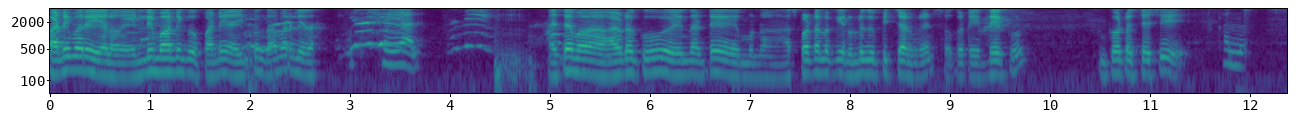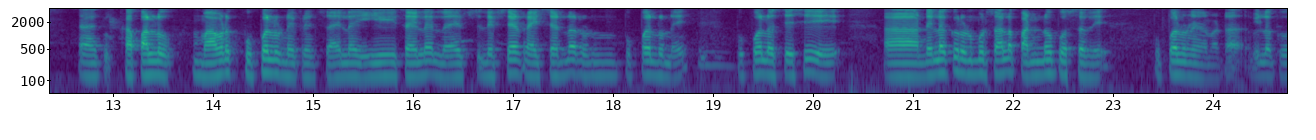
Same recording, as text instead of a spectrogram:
పని మరి ఇలా ఎర్లీ మార్నింగ్ పని అవుతుందా మరి లేదా? చేయాలి. అయితే మా ఆవిడకు ఏంటంటే మొన్న హాస్పిటల్కి రెండు చూపించాను ఫ్రెండ్స్ ఒకటి హెడ్ఏక్ ఇంకోటి వచ్చేసి కన్ను. పళ్ళు మా ఆవిడకు పుప్పలు ఉన్నాయి ఫ్రెండ్స్ సైడ్లో ఈ సైడ్లో లెఫ్ట్ లెఫ్ట్ సైడ్ రైట్ సైడ్లో రెండు పుప్పలు ఉన్నాయి. పుప్పలు వచ్చేసి నెలకు రెండు మూడు సార్లు పన్ను నొప్పి వస్తుంది. పుప్పలు ఉన్నాయి అనమాట వీళ్ళకు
